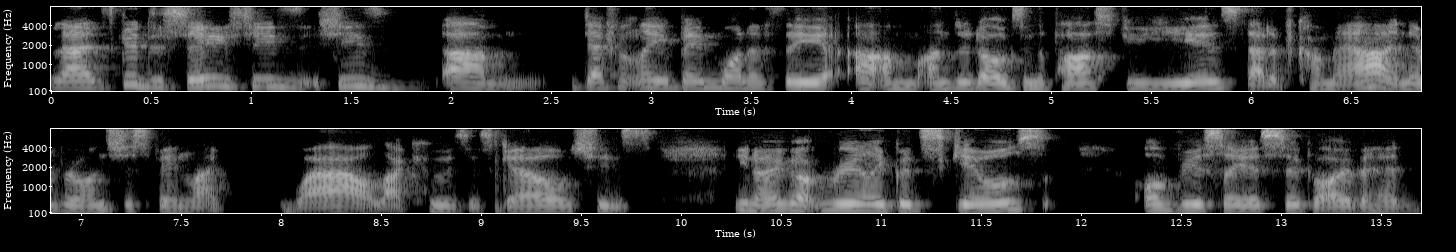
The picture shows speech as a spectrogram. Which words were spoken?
no, it's good to see. She's she's um, definitely been one of the um, underdogs in the past few years that have come out, and everyone's just been like, "Wow, like who is this girl?" She's, you know, got really good skills. Obviously, a super overhead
